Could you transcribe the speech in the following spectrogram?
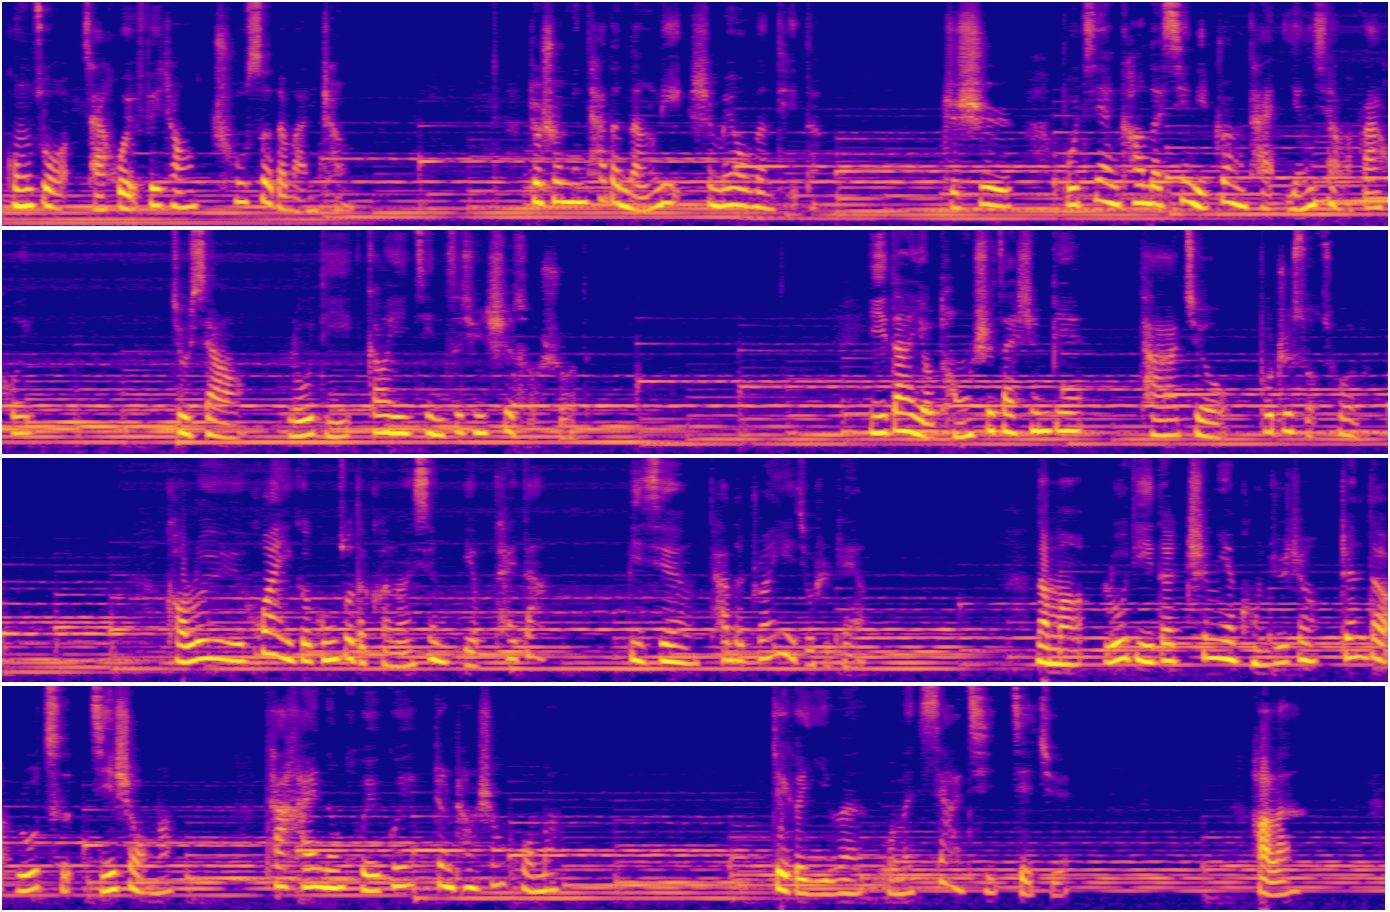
工作才会非常出色的完成。这说明他的能力是没有问题的，只是不健康的心理状态影响了发挥，就像。卢迪刚一进咨询室所说的：“一旦有同事在身边，他就不知所措了。考虑换一个工作的可能性也不太大，毕竟他的专业就是这样。那么，卢迪的吃面恐惧症真的如此棘手吗？他还能回归正常生活吗？这个疑问，我们下期解决。好了。”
